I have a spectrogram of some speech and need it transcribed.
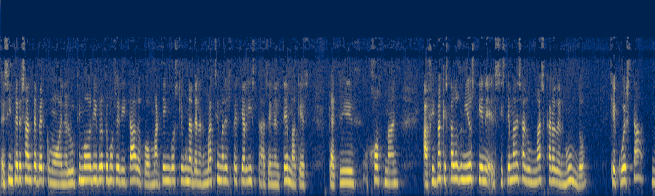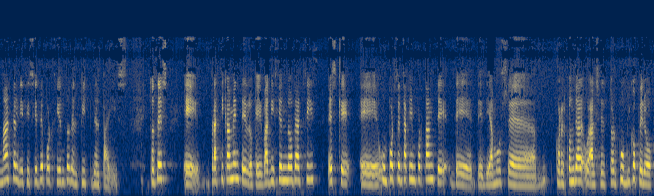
es interesante ver cómo en el último libro que hemos editado con Martin Goski, una de las máximas especialistas en el tema, que es Beatriz Hoffman, afirma que Estados Unidos tiene el sistema de salud más caro del mundo que cuesta más del 17% del PIB del país. Entonces, eh, prácticamente lo que va diciendo Beatriz es que eh, un porcentaje importante de, digamos, eh, corresponde al, sector público, pero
